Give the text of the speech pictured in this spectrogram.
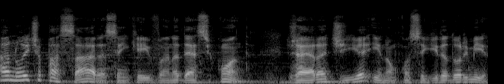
A noite passara sem que Ivana desse conta. Já era dia e não conseguira dormir.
